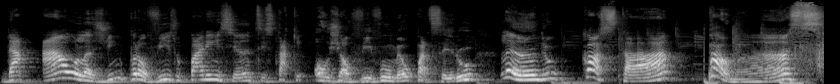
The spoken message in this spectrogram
dá aulas de improviso para iniciantes. Está aqui hoje ao vivo o meu parceiro Leandro Costa. Palmas!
